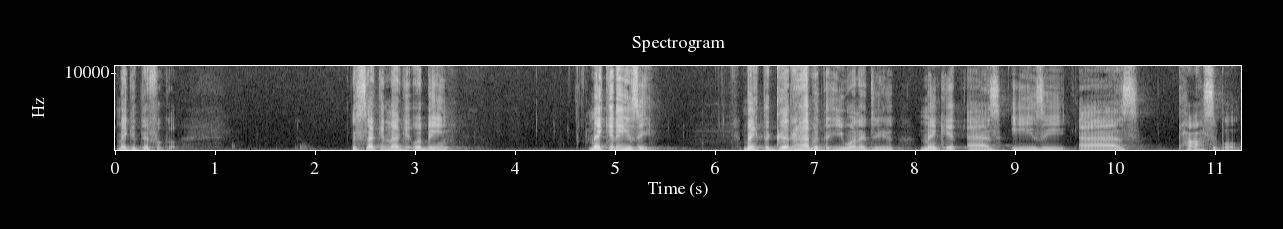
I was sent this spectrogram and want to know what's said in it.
Make it difficult. The second nugget would be make it easy. Make the good habit that you want to do, make it as easy as possible.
